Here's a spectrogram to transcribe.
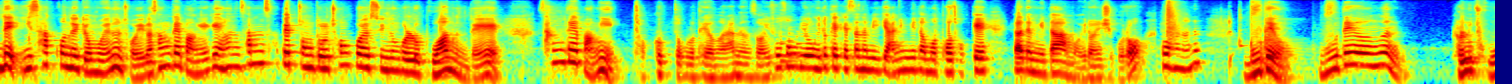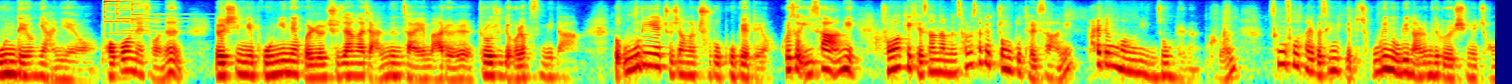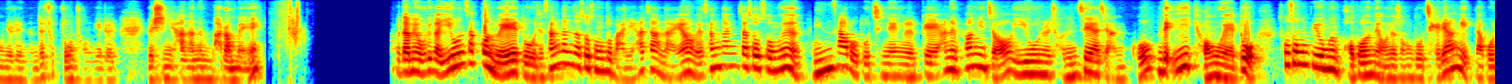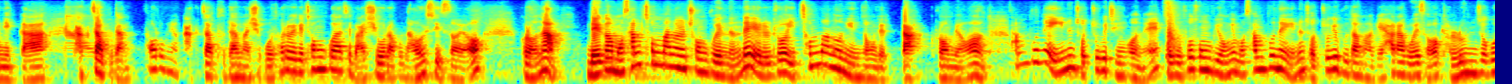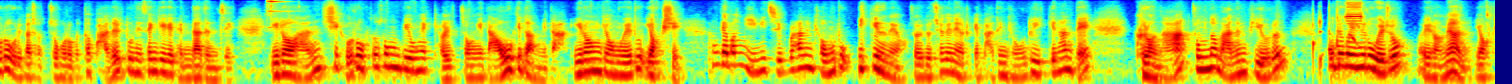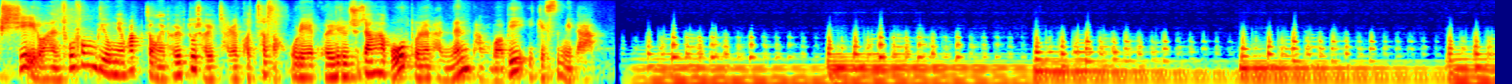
근데 이 사건의 경우에는 저희가 상대방에게 한 3, 400 정도를 청구할 수 있는 걸로 보았는데 상대방이 적극적으로 대응을 하면서 이 소송 비용 이렇게 계산하면 이게 아닙니다. 뭐 더 적게 해야 됩니다. 뭐 이런 식으로. 또 하나는 무대응. 무대응은 별로 좋은 대응이 아니에요. 법원에서는 열심히 본인의 권리를 주장하지 않는 자의 말을 들어주기 어렵습니다. 우리의 주장을 주로 보게 돼요. 그래서 이 사안이 정확히 계산하면 3, 400 정도 될 사안이 800만 원이 인정되는 그런 승소 사례가 생기게 되죠. 우리는 우리 나름대로 열심히 정리를 했는데 저쪽은 정리를 열심히 안 하는 바람에 그 다음에 우리가 이혼 사건 외에도 이제 상간자 소송도 많이 하잖아요. 상간자 소송은 민사로도 진행을 꽤 하는 편이죠. 이혼을 전제하지 않고. 근데 이 경우에도 소송 비용은 법원에 어느 정도 재량이 있다 보니까 각자 부담, 서로 그냥 각자 부담하시고 서로에게 청구하지 마시오라고 나올 수 있어요. 그러나 내가 뭐 3천만 원을 청구했는데 예를 들어 2천만 원이 인정됐다. 그러면 3분의 2는 저쪽이 진 거네. 그래서 소송 비용의 뭐 3분의 2는 저쪽이 부담하게 하라고 해서 결론적으로 우리가 저쪽으로부터 받을 돈이 생기게 된다든지 이러한 식으로 소송 비용의 결정이 나오기도 합니다. 이런 경우에도 역시 상대방이 이미 지급을 하는 경우도 있기는 해요. 저희도 최근에 그렇게 받은 경우도 있긴 한데 그러나 좀 더 많은 비율은 어, 내가 임의로 왜 줘? 이러면 역시 이러한 소송 비용의 확정에 별도 절차를 거쳐서 우리의 권리를 주장하고 돈을 받는 방법이 있겠습니다. Thank you.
